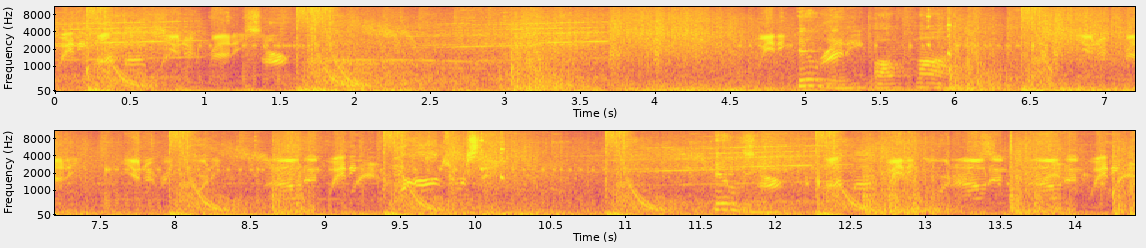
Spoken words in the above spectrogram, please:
Waiting on unit ready. Sir. Waiting. Building offline. Unit ready. Unit reporting. Loud and waiting. Orders received. Building. My way. Waiting orders. Loud and loud and waiting.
